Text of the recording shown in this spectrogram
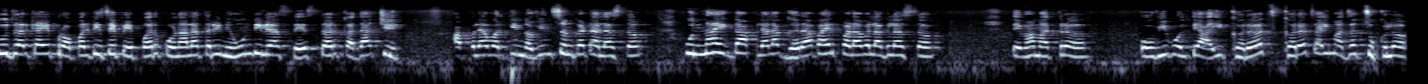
तू जर काही प्रॉपर्टीचे पेपर कोणाला तरी नेऊन दिले असतेस तर कदाचित आपल्यावरती नवीन संकट आलं असतं. पुन्हा एकदा आपल्याला घराबाहेर पडावं लागलं असतं. तेव्हा मात्र ओवी बोलते आई खरंच खरंच आई माझं चुकलं.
